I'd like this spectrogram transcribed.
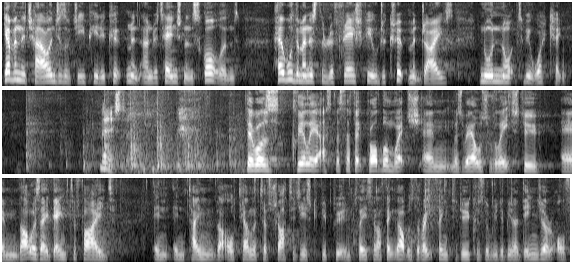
Given the challenges of GP recruitment and retention in Scotland, how will the Minister refresh field recruitment drives known not to be working? Minister. There was clearly a specific problem which um, Ms Wells relates to. Um, that was identified in, in time that alternative strategies could be put in place. And I think that was the right thing to do because there would have been a danger of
